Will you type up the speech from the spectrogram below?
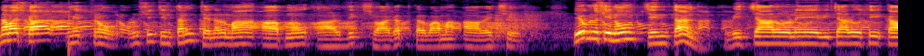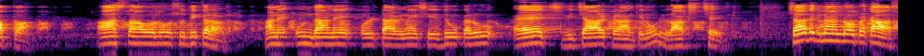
નમસ્કાર મિત્રો. ઋષિ ચિંતન ચેનલમાં આપનું હાર્દિક સ્વાગત કરવામાં આવે છે. યુગ ઋષિનું ચિંતન વિચારોને વિચારોથી કાપવા, આસ્થાઓનું શુદ્ધિકરણ અને ઊંધાને ઉલટાવીને સીધું કરવું એ જ વિચાર ક્રાંતિનું લક્ષ્ય છે. સદજ્ઞાનનો પ્રકાશ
